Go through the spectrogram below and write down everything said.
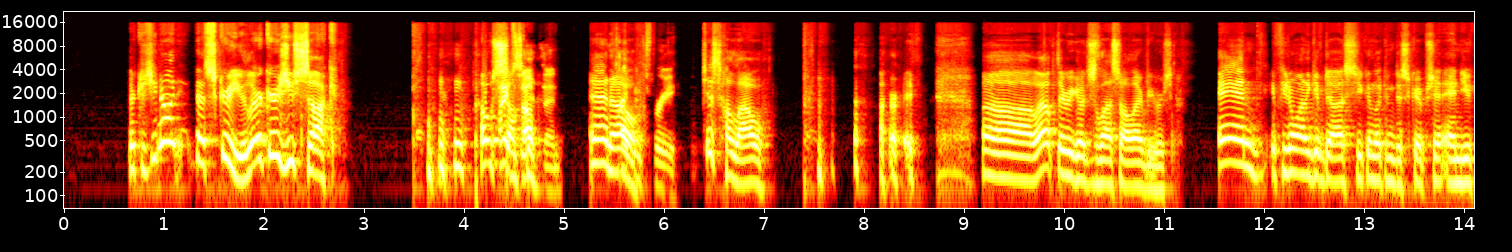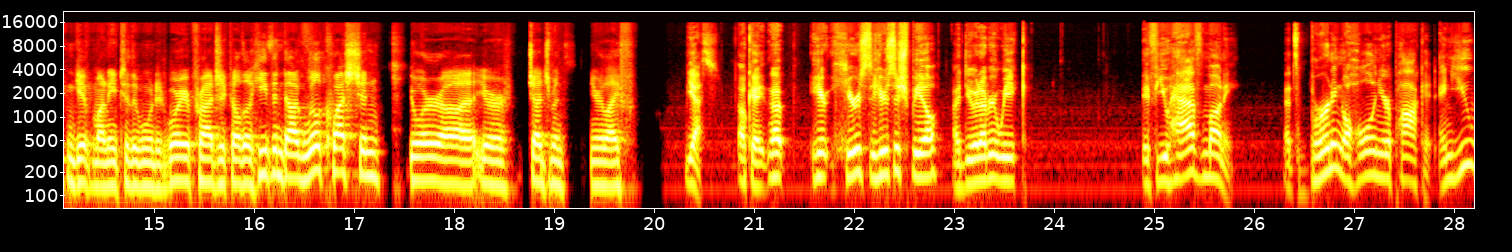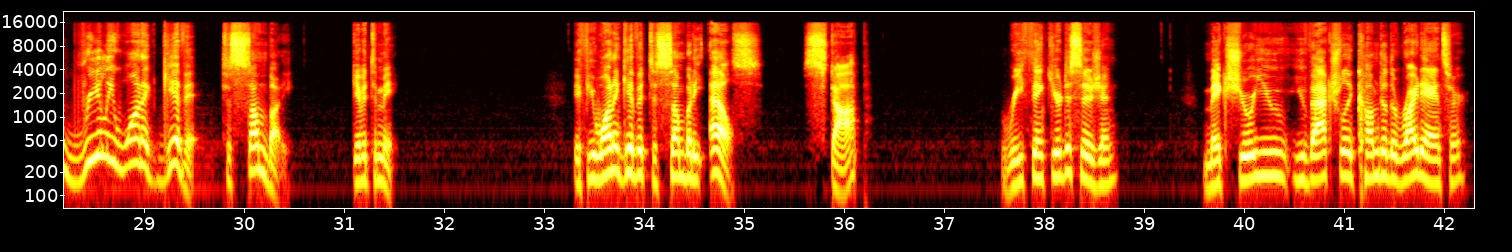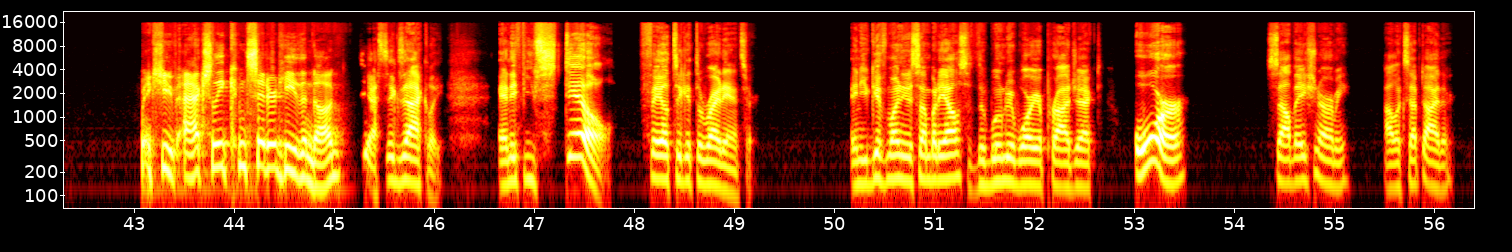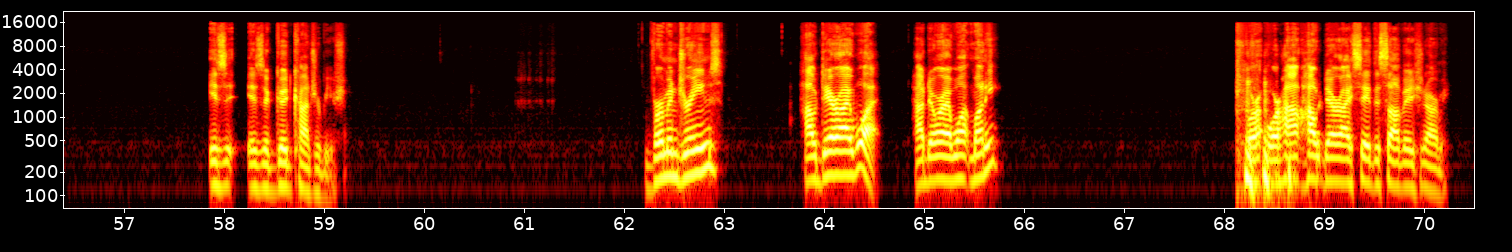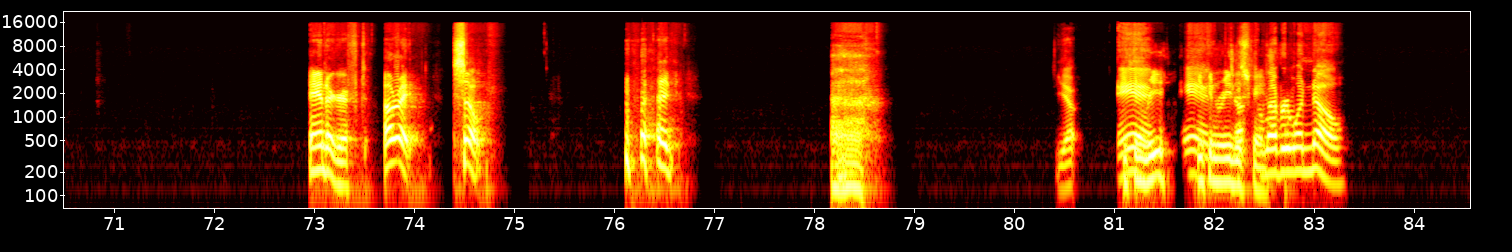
Lurkers, you know what? Uh, screw you, lurkers. You suck. Post something. something. I know. free. Just hello. all right. Uh, well, there we go. Just lost all our viewers. And if you don't want to give to us, you can look in the description and you can give money to the Wounded Warrior Project. Although Heathen Dog will question your uh, your judgments in your life. Yes. Okay. Now, here here's the here's the spiel. I do it every week. If you have money that's burning a hole in your pocket and you really want to give it to somebody, give it to me. If you want to give it to somebody else, stop, rethink your decision, Make sure you you've actually come to the right answer. Make sure you've actually considered heathen dog. Yes, exactly. And if you still fail to get the right answer and you give money to somebody else, the Wounded Warrior Project or Salvation Army, I'll accept either. Is is a good contribution. Vermin Dreams, how dare I what? How dare I want money? Or or how how dare I say the Salvation Army? And a grift. All right. So uh, Yep. And, you can read, and you can read the screen. Let everyone know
